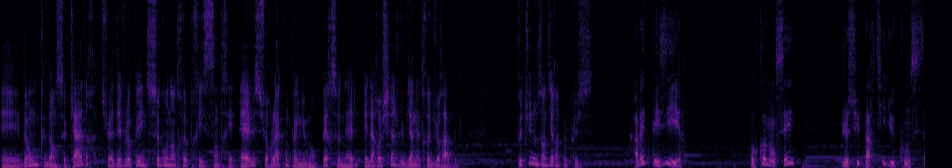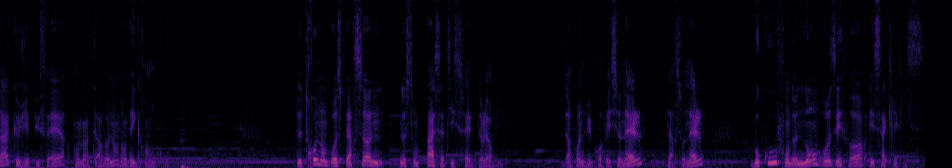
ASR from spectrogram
Et donc, dans ce cadre, tu as développé une seconde entreprise centrée, elle, sur l'accompagnement personnel et la recherche du bien-être durable. Peux-tu nous en dire un peu plus? Avec plaisir. Pour commencer, je suis parti du constat que j'ai pu faire en intervenant dans des grands groupes. De trop nombreuses personnes ne sont pas satisfaites de leur vie. D'un point de vue professionnel, personnel, beaucoup font de nombreux efforts et sacrifices,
